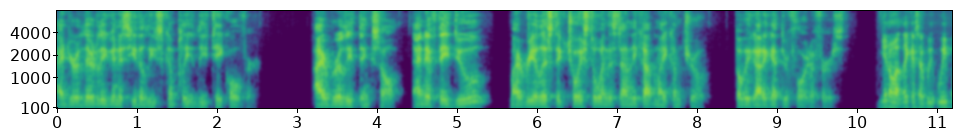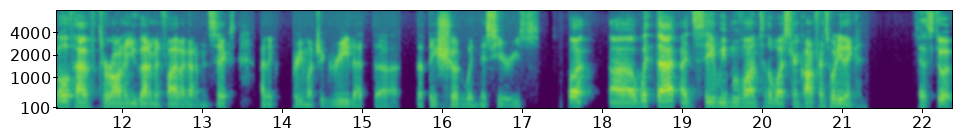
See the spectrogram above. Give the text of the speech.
and you're literally going to see the Leafs completely take over. I really think so. And if they do, my realistic choice to win the Stanley Cup might come true. But we got to get through Florida first. you know what? Like I said, we, we both have Toronto. You got them in five. I got them in six. I think pretty much agree that uh, that they should win this series. But uh, with that, I'd say we move on to the Western Conference. What do you think? Let's do it.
